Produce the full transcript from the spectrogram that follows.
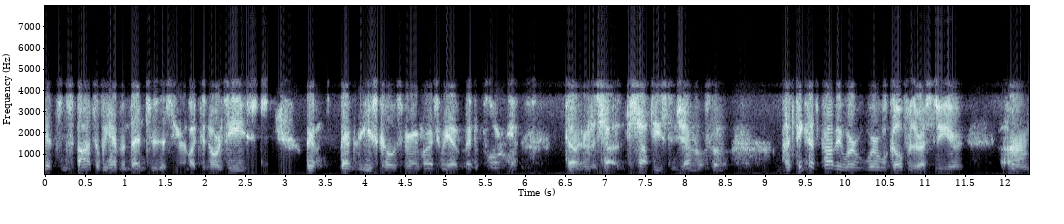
hit some spots that we haven't been to this year, like the Northeast. We haven't been to the East Coast very much. We haven't been to Florida, down or the, south, the Southeast in general. So I think that's probably where where we'll go for the rest of the year. Um,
